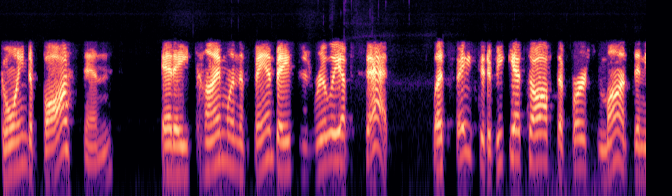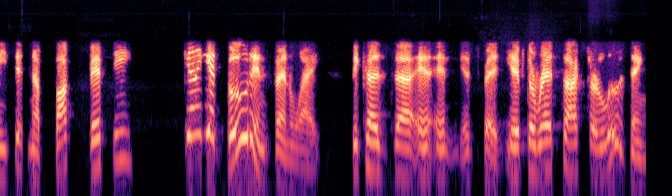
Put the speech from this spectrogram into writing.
going to Boston at a time when the fan base is really upset let's face it, if he gets off the first month and he's hitting a buck fifty, he's going to get booed in Fenway because uh, and, and if the Red Sox are losing,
